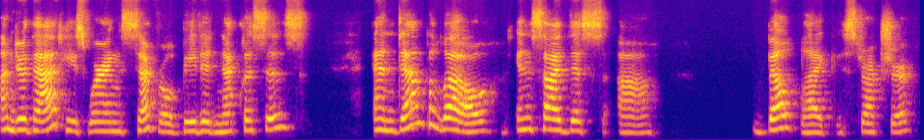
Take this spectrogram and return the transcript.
Under that, he's wearing several beaded necklaces. And down below, inside this uh, belt-like structure,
